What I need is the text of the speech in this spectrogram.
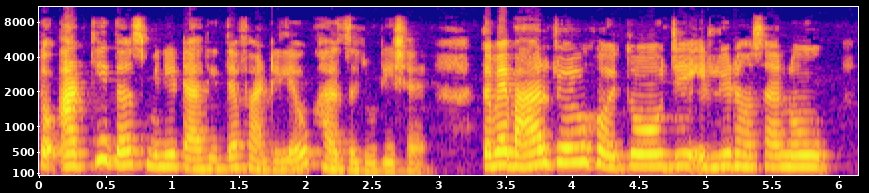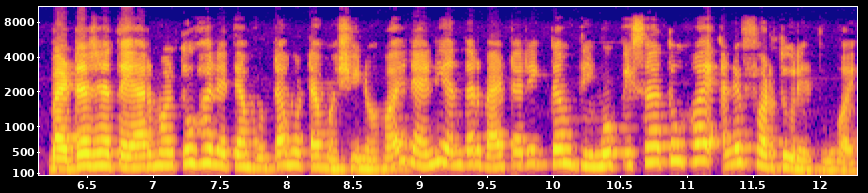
તો આઠથી દસ મિનિટ આ રીતે ફાટી લેવું ખાસ જરૂરી છે. તમે બહાર જોયું હોય તો જે ઇડલી ઢોસાનું બેટર જ્યાં તૈયાર મળતું હોય ને ત્યાં મોટા મોટા મશીનો હોય ને એની અંદર બેટર એકદમ ધીમું પીસાતું હોય અને ફરતું રહેતું હોય.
